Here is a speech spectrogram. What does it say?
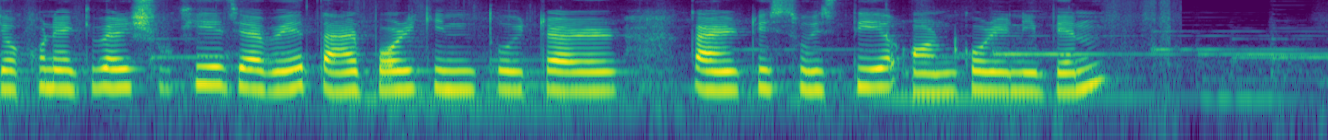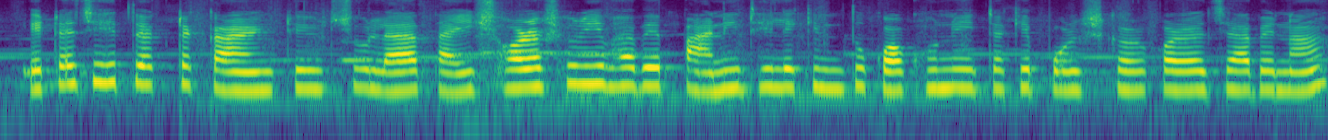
যখন একেবারে শুকিয়ে যাবে, তারপরে কিন্তু এটার কারেন্টের সুইচ দিয়ে অন করে নেবেন। এটা যেহেতু একটা কারেন্টের চুলা, তাই সরাসরিভাবে পানি ঢেলে কিন্তু কখনো এটাকে পরিষ্কার করা যাবে না।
